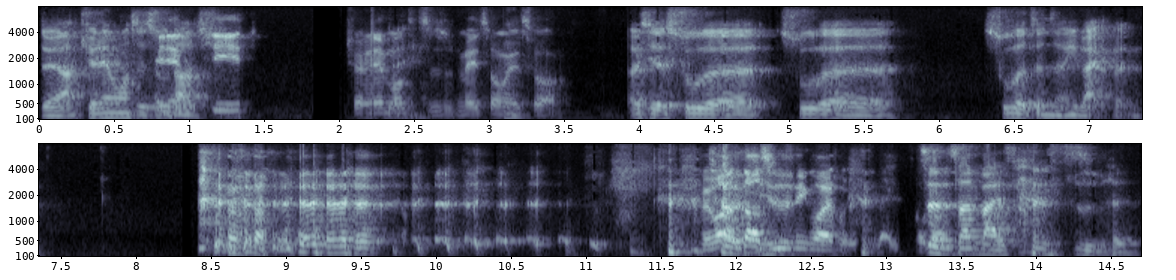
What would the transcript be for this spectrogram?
对啊，全联盟指数到七。全联盟指数没错没错。而且输了输了输了整整一百分。没办法，到是另外一回事。正三百三十四分。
